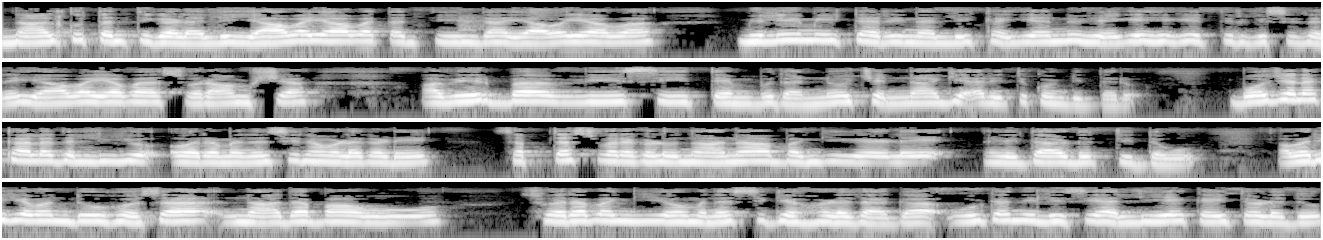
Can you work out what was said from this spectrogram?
ನಾಲ್ಕು ತಂತಿಗಳಲ್ಲಿ ಯಾವ ಯಾವ ತಂತಿಯಿಂದ ಯಾವ ಯಾವ ಮಿಲಿಮೀಟರಿನಲ್ಲಿ ಕೈಯನ್ನು ಹೇಗೆ ಹೇಗೆ ತಿರುಗಿಸಿದರೆ ಯಾವ ಯಾವ ಸ್ವರಾಂಶ ಆವಿರ್ಭವಿಸಿತೆಂಬುದನ್ನು ಚೆನ್ನಾಗಿ ಅರಿತುಕೊಂಡಿದ್ದರು. ಭೋಜನ ಕಾಲದಲ್ಲಿಯೂ ಅವರ ಮನಸ್ಸಿನ ಒಳಗಡೆ ಸಪ್ತಸ್ವರಗಳು ನಾನಾ ಭಂಗಿಗಳೇ ನಡೆದಾಡುತ್ತಿದ್ದವು. ಅವರಿಗೆ ಒಂದು ಹೊಸ ನಾದಭಾವವೋ ಸ್ವರಭಂಗಿಯೋ ಮನಸ್ಸಿಗೆ ಹೊಳೆದಾಗ ಊಟ ನಿಲ್ಲಿಸಿ ಅಲ್ಲಿಯೇ ಕೈ ತೊಳೆದು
